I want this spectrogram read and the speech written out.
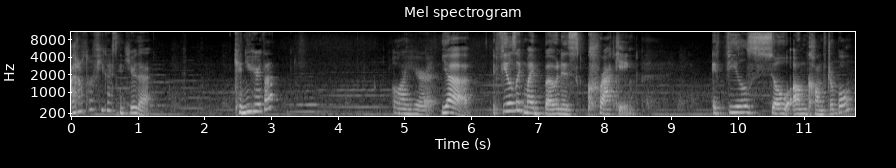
I don't know if you guys can hear that. Can you hear that? Oh, I hear it. Yeah, it feels like my bone is cracking it feels so uncomfortable.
